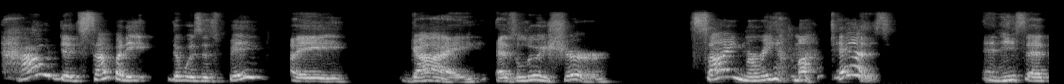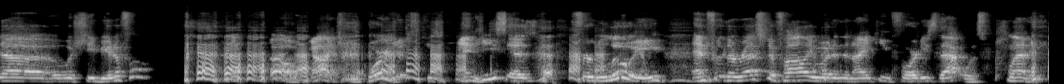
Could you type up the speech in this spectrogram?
how did somebody that was as big a guy as Louis Shurr sign Maria Montez? And he said, uh, was she beautiful? Oh God, she was gorgeous. And he says, for Louis and for the rest of Hollywood in the 1940s, that was plenty.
